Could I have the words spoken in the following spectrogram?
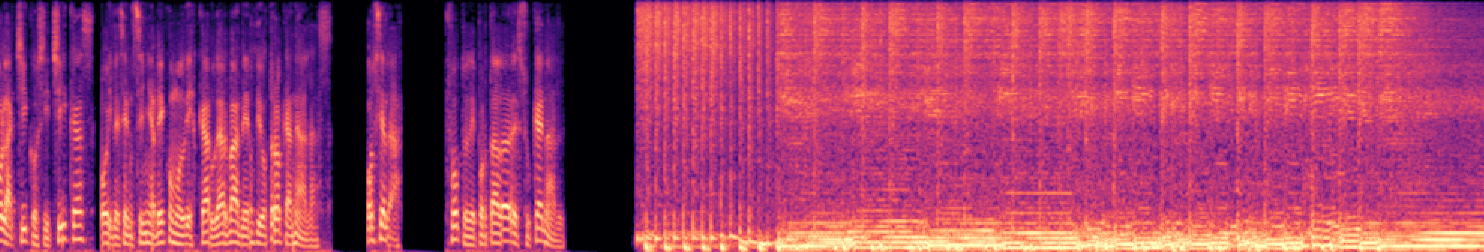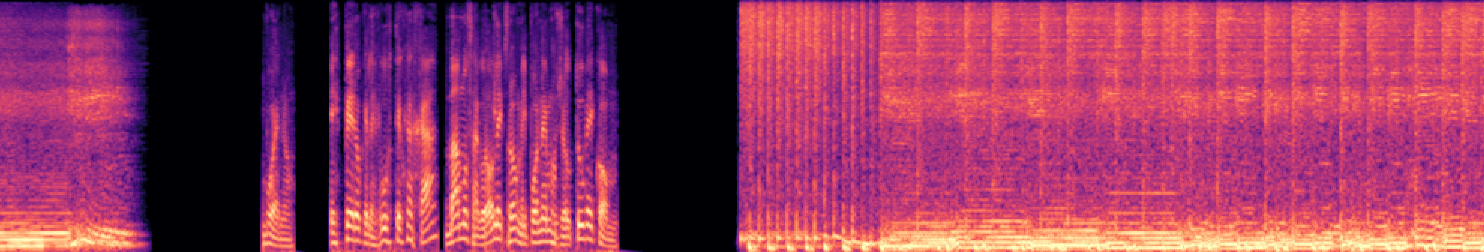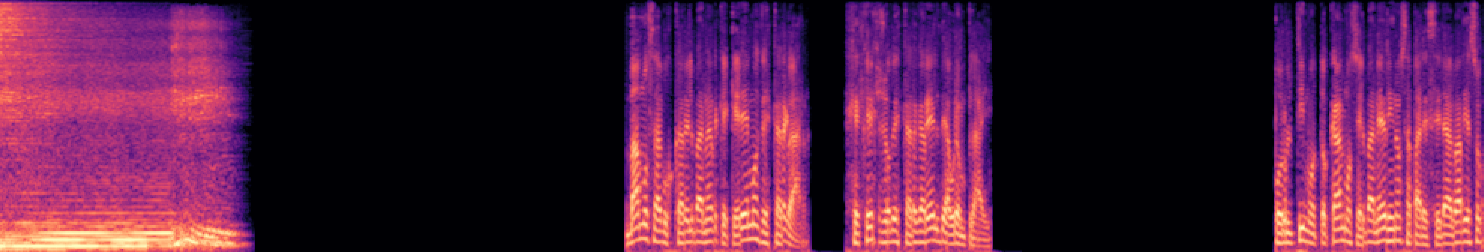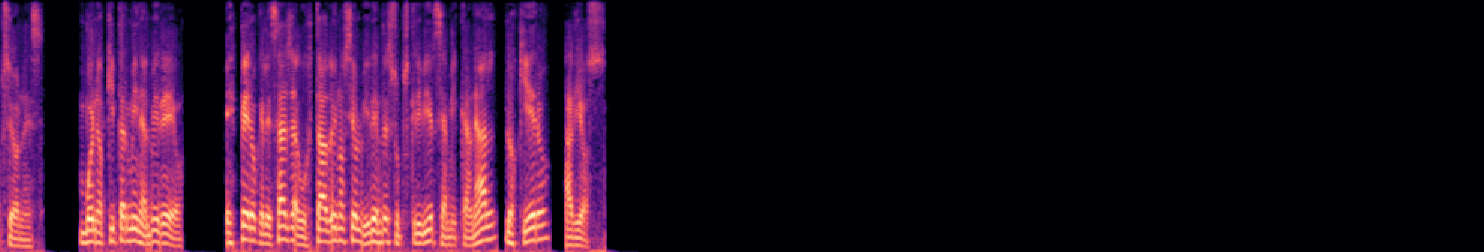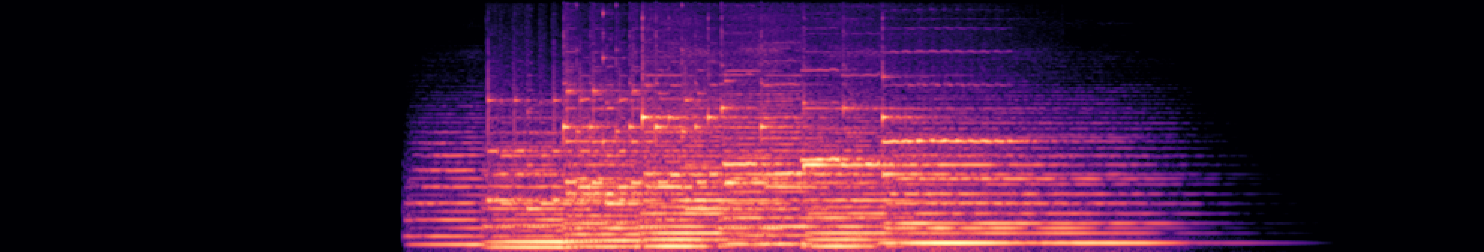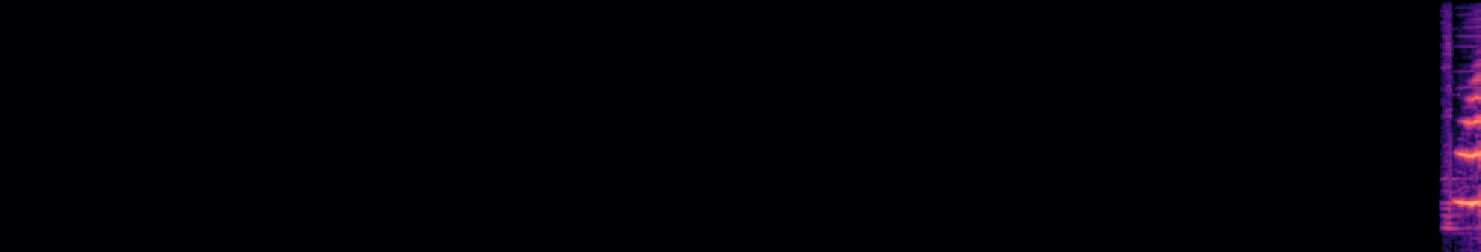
Hola chicos y chicas, hoy les enseñaré cómo descargar banners de otro canalas. O sea la foto de portada de su canal. Bueno. Espero que les guste jaja, vamos a Google Chrome y ponemos youtube.com. Vamos a buscar el banner que queremos descargar. Jeje yo descargaré el de Auronplay. Por último tocamos el banner y nos aparecerá varias opciones. Bueno aquí termina el video. Espero que les haya gustado y no se olviden de suscribirse a mi canal, los quiero, adiós. Yeah.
